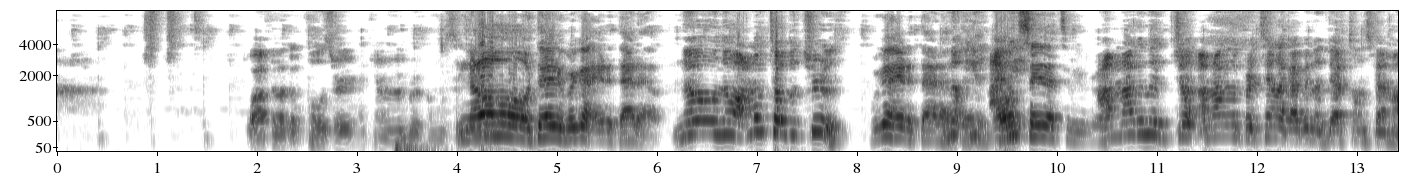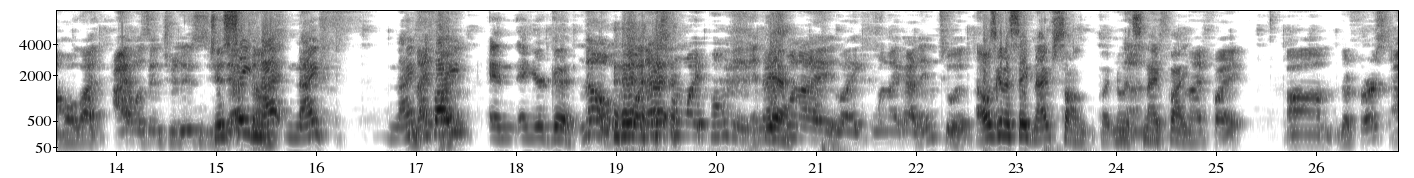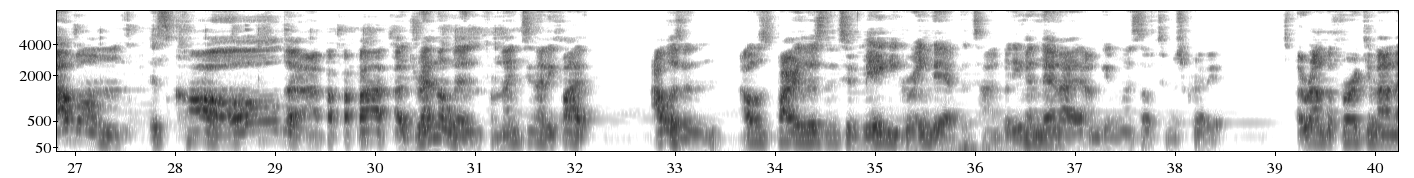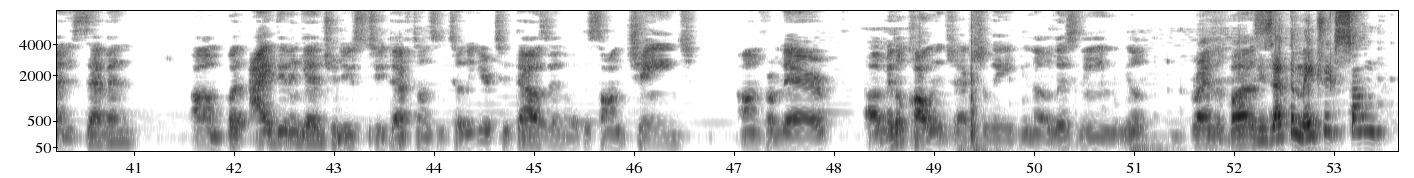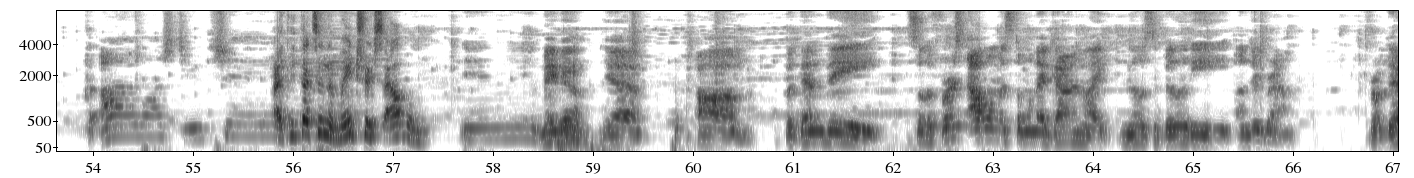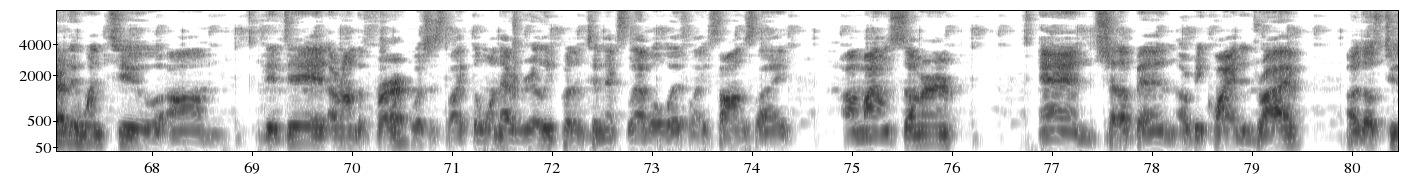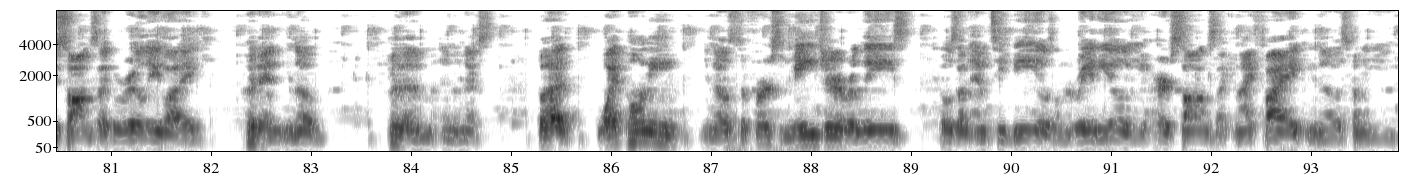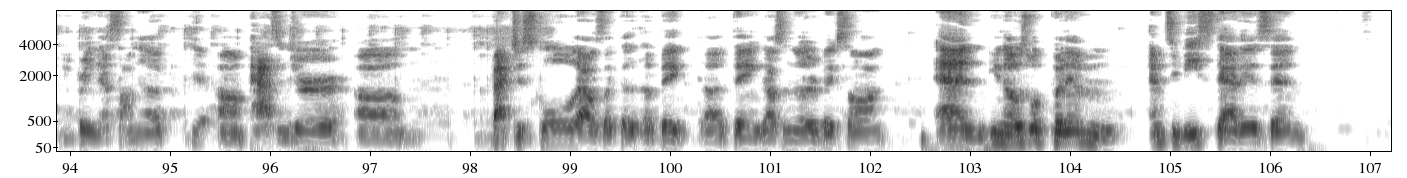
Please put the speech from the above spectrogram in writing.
well i feel like a poser i can't remember como se llama. No, Danny, we're gonna edit that out. no no i'm gonna tell the truth We're gonna edit that out. No, Danny. you- I Don't mean- say that to me, bro. i'm not gonna ju- i'm not gonna pretend like i've been a deftones fan my whole life i was introduced to Just say Deftones- knife, knife, knife, fight, fight. and and you're good. No, well, that's from White Pony, and that's Yeah. when I like when I got into it. I was gonna say knife song, but no, it's Nah, knife fight. Knife fight. Um, their first album is called uh, Adrenaline from 1995. I was in. I was probably listening to maybe Green Day at the time, but even then, I, I'm giving myself too much credit. Around the Fur came out in '97, um, but I didn't get introduced to Deftones until the year 2000 with the song "Change." Um, from there, uh, middle college actually, you know, listening, you know, riding the bus. Is that the Matrix song? I watched you change. I think that's in the Matrix album. Maybe, Yeah. yeah. Um, but then they. So the first album is the one that got in like noticeability underground. From there, they went to. Um, they did around the fur, which is like the one that really put them to the next level with like songs like uh, "My Own Summer" and "Shut Up and or Be Quiet and Drive." Uh, those two songs like really like put in you know put them in the next but White Pony, you know, it's the first major release. It was on MTV. It was on the radio. You heard songs like "Knife Fight." You know, it's funny you, you bring that song up. Yeah. Um, Passenger, um, Back to School. That was like the a big uh, thing. That was another big song, and you know, it's what put him MTV status, and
